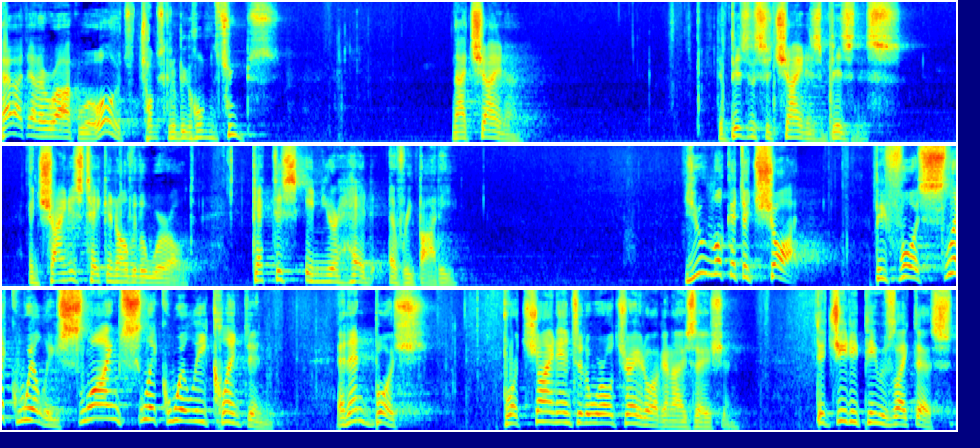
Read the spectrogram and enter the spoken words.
How about that Iraq war? Oh, Trump's going to bring home the troops. Not China. The business of China is business. And China's taken over the world. Get this in your head, everybody. You look at the chart before Slick Willie, Slime Slick Willie Clinton, and then Bush brought China into the World Trade Organization. The GDP was like this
